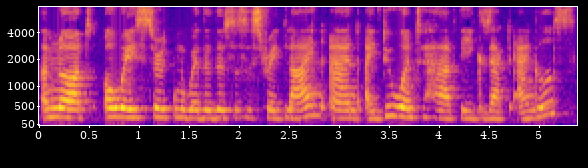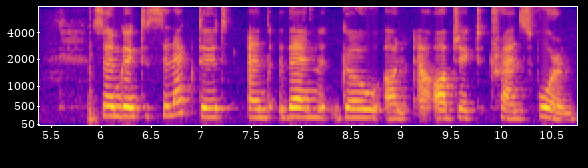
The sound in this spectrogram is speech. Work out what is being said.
I'm not always certain whether this is a straight line and I do want to have the exact angles. So I'm going to select it and then go on Object Transform.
